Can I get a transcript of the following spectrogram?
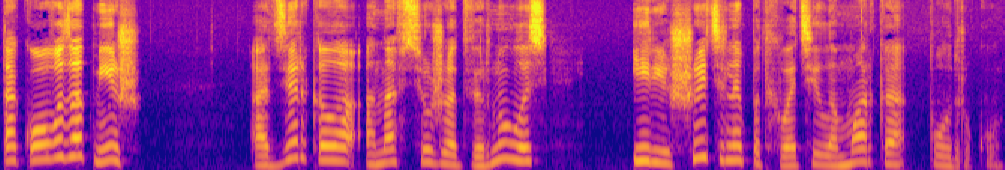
Такого затмишь. От зеркала она все же отвернулась и решительно подхватила Марка под руку.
